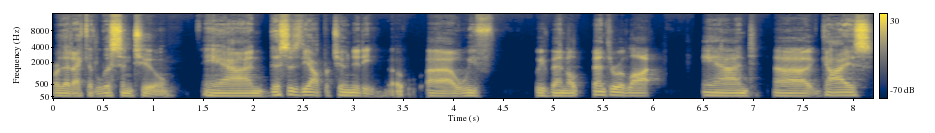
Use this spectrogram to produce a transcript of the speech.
or that I could listen to. And this is the opportunity. Uh, we've we've been been through a lot, and uh, guys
